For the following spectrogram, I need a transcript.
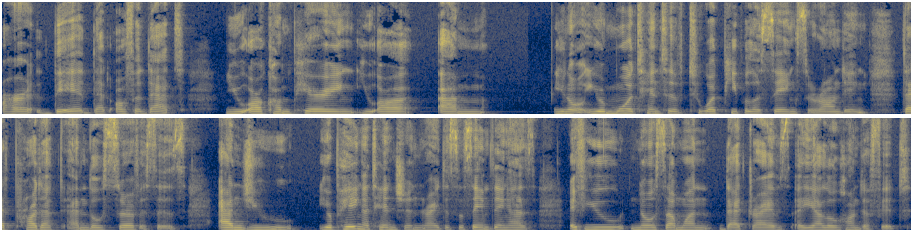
are there that offer that. You are comparing, you are um, you know you're more attentive to what people are saying surrounding that product and those services. And you you're paying attention right? It's the same thing as if you know someone that drives a yellow honda fit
